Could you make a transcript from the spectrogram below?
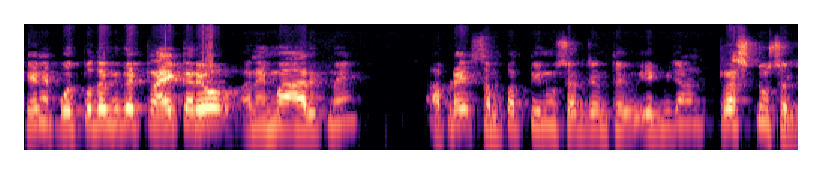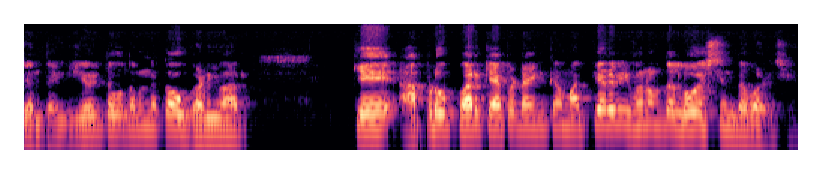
કે ને, પોતપોતાની રીતે ટ્રાય કર્યો અને એમાં આ રીતને આપણે સંપત્તિનું સર્જન થયું, એકબીજાના ટ્રસ્ટનું સર્જન થયું. જેવી રીતે હું તમને કહું ઘણીવાર કે આપણું પર કેપિટલ ઇન્કમ અત્યારે બી one of the lowest in the world છે.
